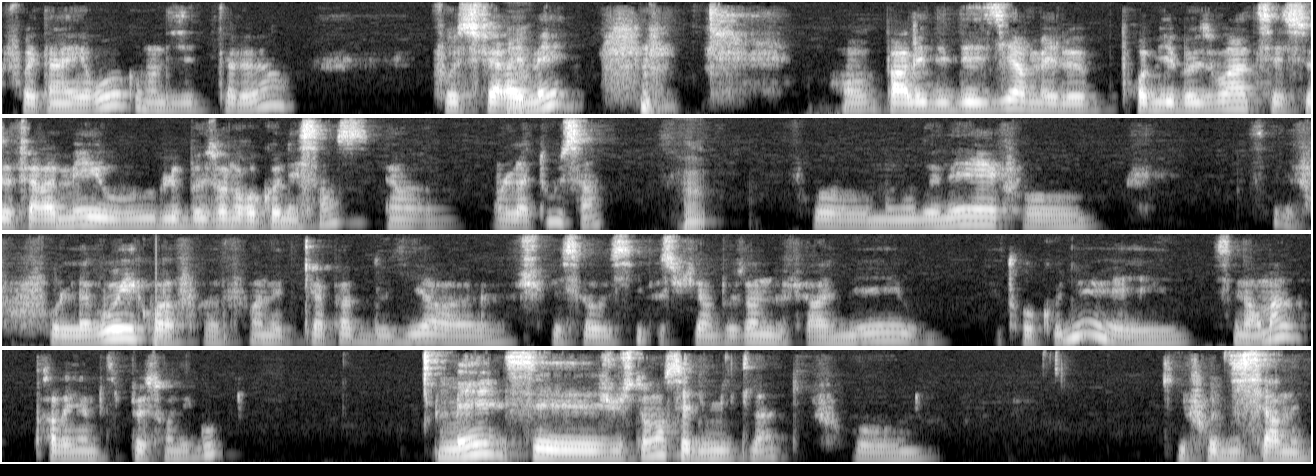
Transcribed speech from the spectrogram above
faut être un héros, comme on disait tout à l'heure. Il faut se faire aimer. On parlait des désirs, mais le premier besoin, c'est se faire aimer ou le besoin de reconnaissance. On, l'a tous. Hein. Mm. Faut, à un moment donné, il faut, faut, l'avouer. Il faut, faut, en être capable de dire euh, je fais ça aussi parce que j'ai un besoin de me faire aimer ou d'être reconnu. Et c'est normal, travailler un petit peu son ego. Mais c'est justement ces limites-là qu'il faut, qu'il faut discerner,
